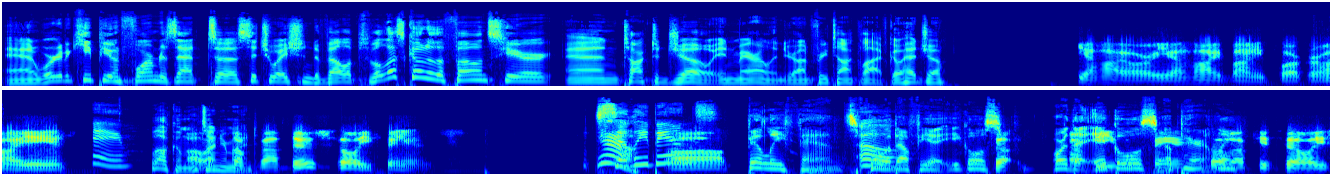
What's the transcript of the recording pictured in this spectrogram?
And we're going to keep you informed as that uh, situation develops. But let's go to the phones here and talk to Joe in Maryland. You're on Free Talk Live. Go ahead, Joe. Yeah, hi Aria. Hi Bonnie Parker. Hi Ian. Hey, Welcome. Uh, What's on your let's mind? talk about those Philly fans. Yeah. silly bands. Uh, Philly fans, Oh. Philadelphia Eagles, Phil- or the Philadelphia Eagles, fans, apparently. Philadelphia Phillies,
